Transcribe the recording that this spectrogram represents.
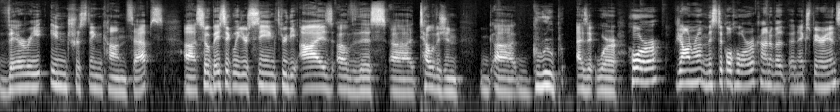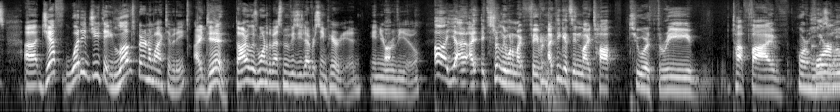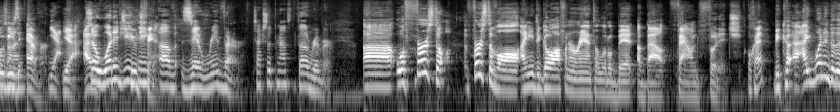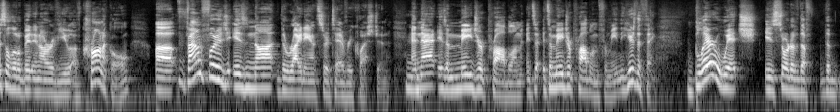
Very interesting concepts. Uh, so basically, you're seeing through the eyes of this uh, television uh, group, as it were, horror genre, mystical horror kind of a, an experience. Uh, Jeff, what did you think? You Loved Paranormal Activity. I did. Thought it was one of the best movies you'd ever seen. Period. In your review. Uh, yeah, I, it's certainly one of my favorite. I think it's in my top two or three, top five Horror movies, all movies ever. Yeah. yeah. So, I'm what did you think fan. of The River? It's actually pronounced The River. Uh, well, first of, first of all, I need to go off on a rant a little bit about found footage. Okay. Because I went into this a little bit in our review of Chronicle. Uh, found footage is not the right answer to every question, and that is a major problem. It's a, it's a major problem for me. And here's the thing: Blair Witch is sort of the the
